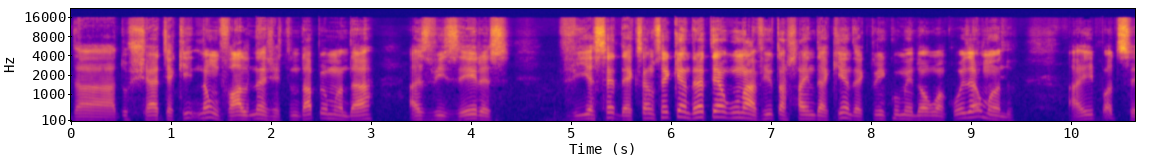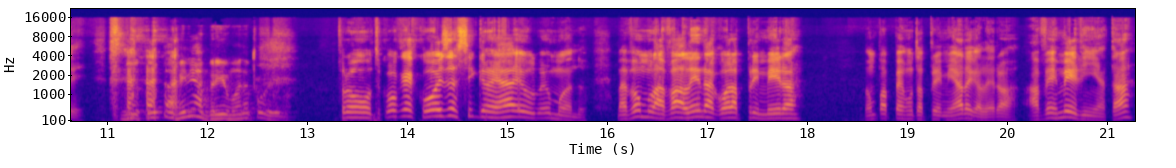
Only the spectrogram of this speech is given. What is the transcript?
da, do chat aqui. Não vale, né, gente? Não dá para eu mandar as viseiras via Sedex. A não ser que André tem algum navio, tá saindo daqui, André, que tu encomendou alguma coisa, eu mando. Aí pode ser. Você tá vindo em abril, manda por ele. Pronto, qualquer coisa, se ganhar, eu, eu mando. Mas vamos lá, valendo agora a primeira. Vamos para a pergunta premiada, galera. Ó, a vermelhinha, tá?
